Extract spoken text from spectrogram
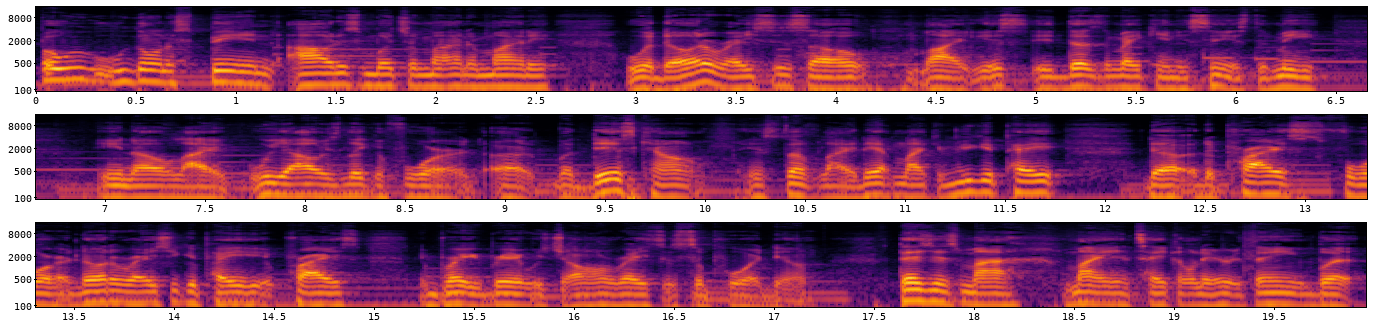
But we, we're gonna spend all this much amount of money with the other races, so like it doesn't make any sense to me. You know, like we always looking for a, a, discount and stuff like that. I'm like, if you could pay the the price for another race, you could pay a price to break bread with your own race to support them. That's just my my intake on everything. But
